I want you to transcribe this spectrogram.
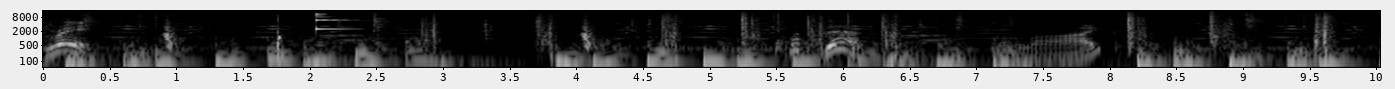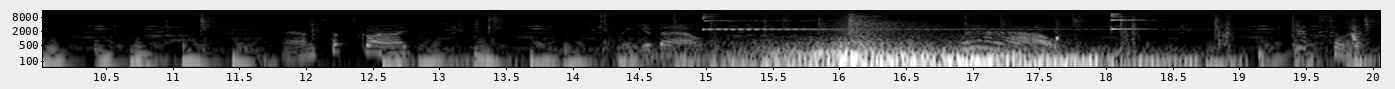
Great! What's that? Like and subscribe. Ring a bell. Wow! Excellent!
